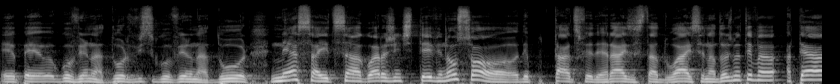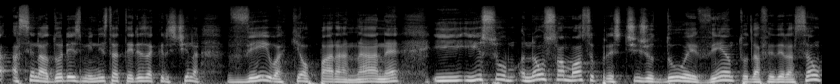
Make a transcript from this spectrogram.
eh, governador, vice-governador. Nessa edição agora, a gente teve não só deputados federais, estaduais, senadores, mas teve até a, a senadora e ex-ministra Tereza Cristina veio aqui ao Paraná, né? E, e isso não só mostra o prestígio do evento da federação,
